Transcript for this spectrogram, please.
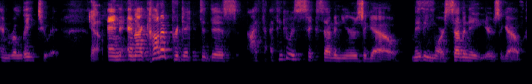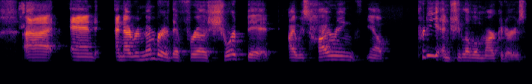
and relate to it. Yeah. And and I kind of predicted this. I, th- I, think it was six seven years ago, maybe more, seven eight years ago. Uh, and and I remember that for a short bit, I was hiring you know pretty entry level marketers,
